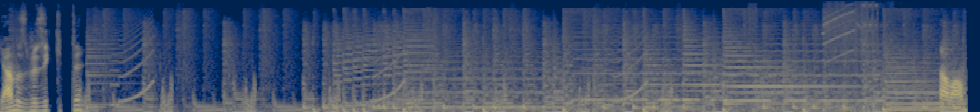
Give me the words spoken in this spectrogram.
Yalnız müzik gitti. Tamam.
